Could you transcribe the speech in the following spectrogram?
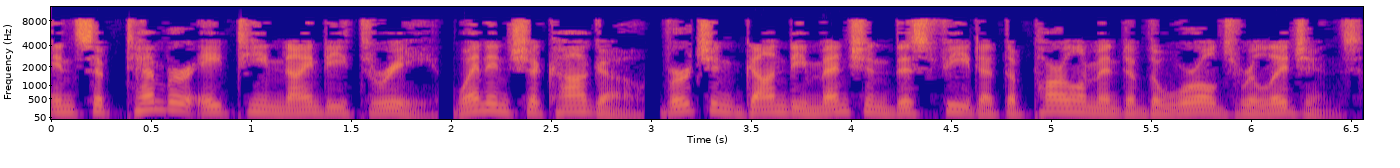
In September 1893, when in Chicago, Virchand Gandhi mentioned this feat at the Parliament of the World's Religions.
